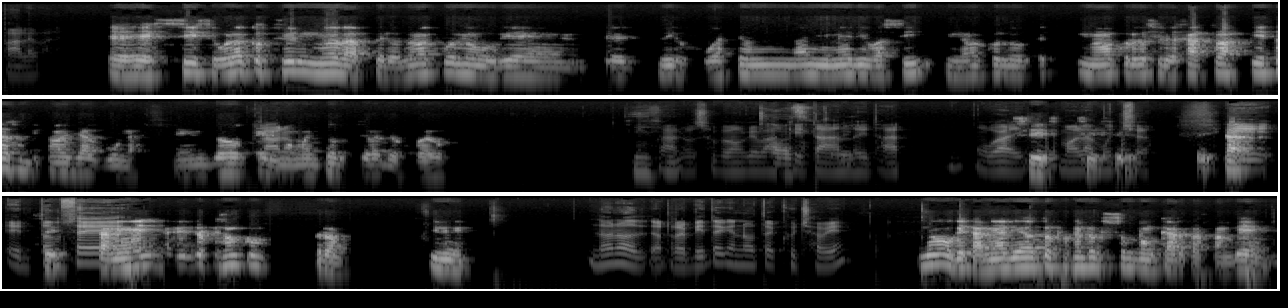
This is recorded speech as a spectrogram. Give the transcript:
Vale, vale. Eh, sí, se vuelve a construir nueva, pero no me acuerdo muy bien. Eh, digo, jugué hace un año y medio o así, y no me acuerdo, no me acuerdo si dejar todas las piezas o quitabas ya algunas, teniendo Claro. el momento de del juego. Claro, supongo que vas Ah, quitando y tal. Guay, Sí, mola sí, sí. mucho. Sí, Y sí. entonces. También hay proyectos que son con... Perdón. Dime. No, no, repite que no te escucha bien. No, que también había otros, por ejemplo, que son con cartas también.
